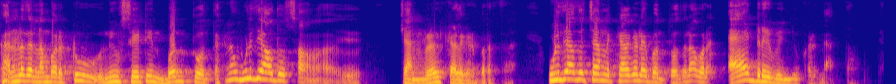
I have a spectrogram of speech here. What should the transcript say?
ಕನ್ನಡದ ನಂಬರ್ ಟು ನ್ಯೂಸ್ ಏಯ್ಟೀನ್ ಬಂತು ಅಂತ ತಕ್ಷಣ ಉಳಿದ ಯಾವುದೋ ಸಾ ಚಾನಲ್ಗಳು ಕೆಳಗಡೆ ಬರ್ತವೆ ಉಳಿದ ಯಾವುದೋ ಚಾನಲ್ ಕೆಳಗಡೆ ಬಂತು ಅಂದರೆ ಅವರ ಆ್ಯಡ್ ರೆವೆನ್ಯೂ ಕಡಿಮೆ ಆಗ್ತಾ ಹೋಗುತ್ತೆ.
